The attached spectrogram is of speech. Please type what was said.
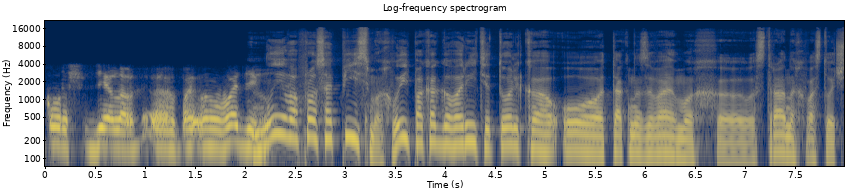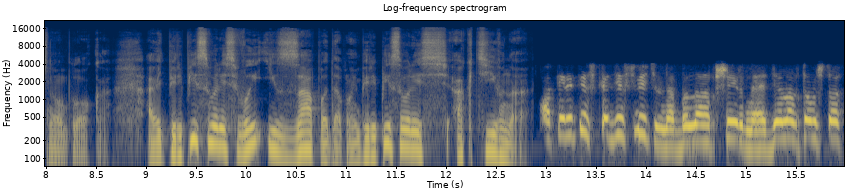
курс дела э, вводил. Ну и вопрос о письмах. Вы пока говорите только о так называемых э, странах Восточного блока. А ведь переписывались вы и с Западом, и переписывались активно. А переписка действительно была обширная. Дело в том, что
